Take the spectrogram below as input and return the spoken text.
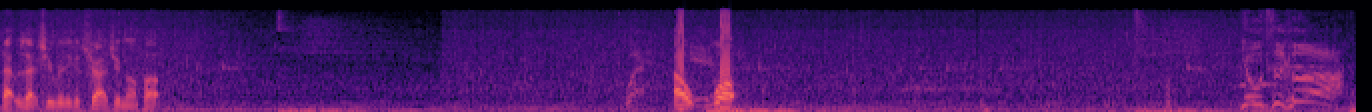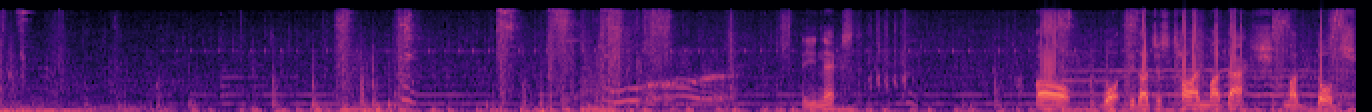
That was actually a really good strategy on my part. ”！Oh, what? Are you next? Oh, what? Did I just time my dash? My dodge?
